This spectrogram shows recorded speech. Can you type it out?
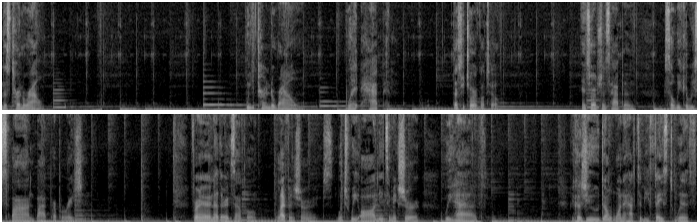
Let's turn around. When you turned around, what happened? That's rhetorical too. Interruptions happen so we can respond by preparation. For another example, life insurance, which we all need to make sure we have because you don't want to have to be faced with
